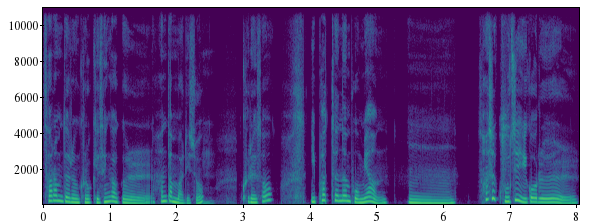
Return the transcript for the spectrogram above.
사람들은 그렇게 생각을 한단 말이죠. 음. 그래서 이 파트는 보면, 음, 사실 굳이 이거를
